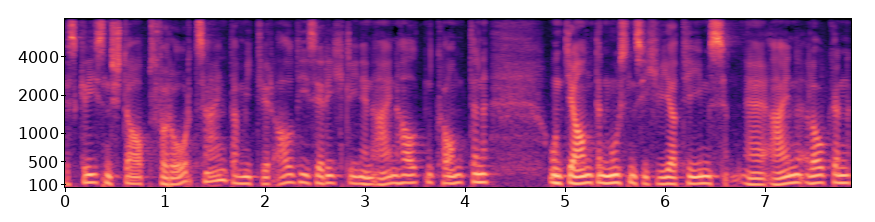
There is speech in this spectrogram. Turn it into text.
des Krisenstabs vor Ort sein, damit wir all diese Richtlinien einhalten konnten. Und die anderen mussten sich via Teams äh, einloggen.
